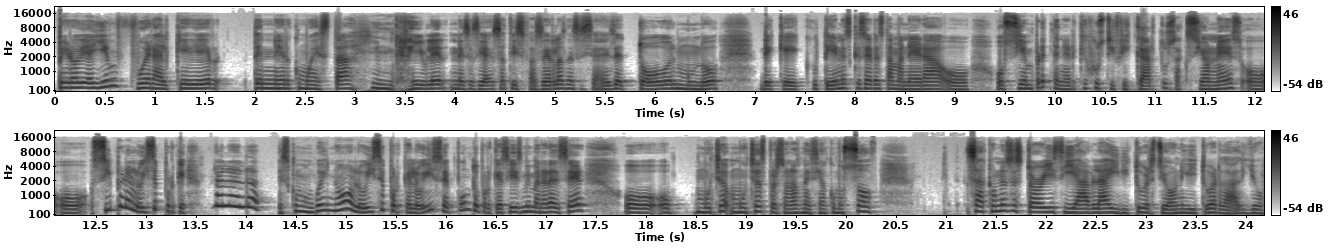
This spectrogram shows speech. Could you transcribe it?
Pero de ahí en fuera, al querer tener como esta increíble necesidad de satisfacer las necesidades de todo el mundo, de que tienes que ser de esta manera o, siempre tener que justificar tus acciones o, sí, pero lo hice porque es como, güey, no, lo hice porque lo hice, punto, porque así es mi manera de ser. O, muchas personas me decían como, Sof, saca unas stories y habla y di tu versión y di tu verdad. Y yo,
